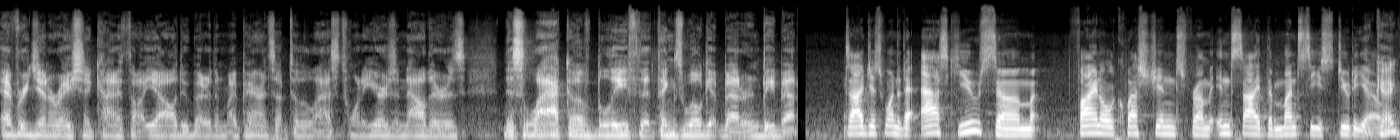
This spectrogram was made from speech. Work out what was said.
every generation had kind of thought, yeah, I'll do better than my parents up to the last 20 years, and now there is this lack of belief that things will get better and be better. I just wanted to ask you some final questions from inside the Muncie studio. Okay.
